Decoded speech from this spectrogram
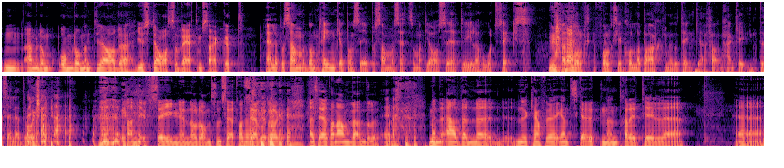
Mm, ja, men de, om de inte gör det just då så vet de säkert. Eller på samma, de tänker att de säger på samma sätt som att jag säger att jag gillar hårt sex. Att folk, folk ska kolla på Ahmed och tänka, fan han kan ju inte sälja droger. Han är i och för sig ingen av dem som säger att han säljer droger. Han säger att han använder det. Men även, eh, nu kanske jag inte ska uppmuntra dig till, eh, eh,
